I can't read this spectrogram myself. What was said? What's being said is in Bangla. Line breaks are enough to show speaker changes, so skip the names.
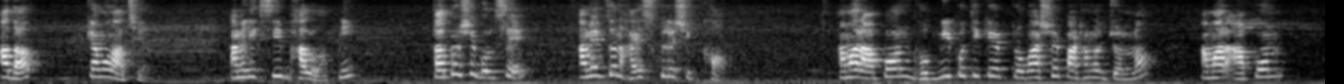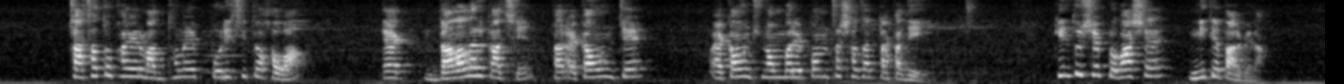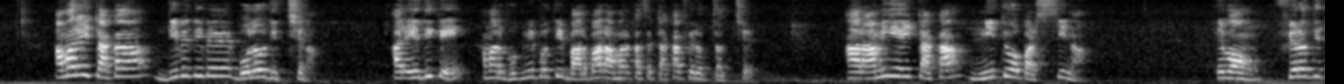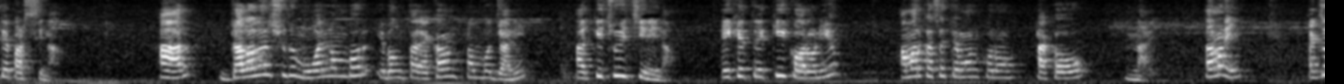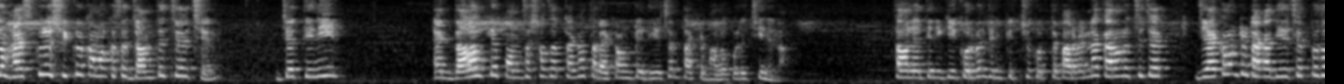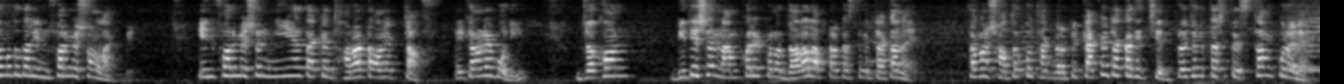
আদাব কেমন আছেন আমি লিখছি ভালো, আপনি? তারপর সে বলছে, আমি একজন হাই স্কুলের শিক্ষক। আমার আপন ভগ্নিপতিকে প্রবাসে পাঠানোর জন্য আমার আপন চাচাতো ভাইয়ের মাধ্যমে পরিচিত হওয়া এক দালালের কাছে তার অ্যাকাউন্টে অ্যাকাউন্ট নম্বরে পঞ্চাশ হাজার টাকা দেই। কিন্তু সে প্রবাসে নিতে পারবে না। আমার এই টাকা দিবে দিবে বলেও দিচ্ছে না। আর এদিকে আমার ভগ্নিপতি বারবার আমার কাছে টাকা ফেরত চাচ্ছে। আর আমি এই টাকা নিতেও পারছি না এবং ফেরত দিতে পারছি না। আর দালালের শুধু মোবাইল নম্বর এবং তার অ্যাকাউন্ট নম্বর জানি, আর কিছুই চিনি না। এই ক্ষেত্রে কি করণীয়? আমার কাছে তেমন কোনো টাকাও নাই। তার মানে একজন হাই স্কুলের শিক্ষক আমার কাছে জানতে চেয়েছেন যে তিনি এক দালালকে পঞ্চাশ হাজার টাকা তার অ্যাকাউন্টে দিয়েছেন, তাকে ভালো করে চিনে না। তাহলে তিনি কি করবেন? তিনি কিচ্ছু করতে পারবেন না। কারণ হচ্ছে যে যে অ্যাকাউন্টে টাকা দিয়েছে, প্রথমত তার ইনফরমেশন লাগবে। ইনফরমেশন নিয়ে তাকে ধরাটা অনেক টাফ এই কারণে বলি, যখন বিদেশের নাম করে কোনো দালাল আপনার কাছ থেকে টাকা নেয়, তখন সতর্ক থাকবেন। আপনি কাকে টাকা দিচ্ছেন? প্রয়োজনে তার সাথে স্ট্যাম্প করে নেন।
